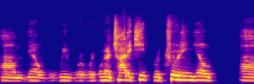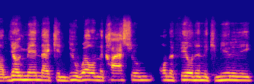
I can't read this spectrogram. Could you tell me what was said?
Um, you know, we, we're, we're going to try to keep recruiting, you know, uh, young men that can do well in the classroom, on the field, in the community,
